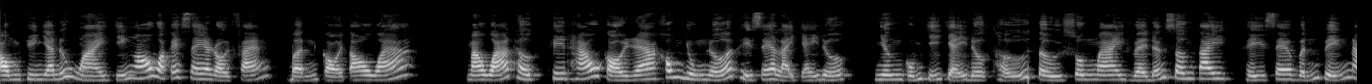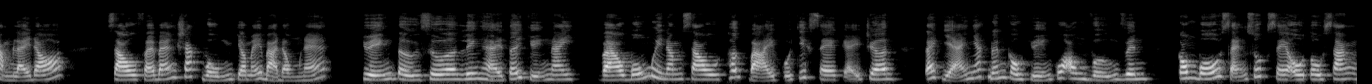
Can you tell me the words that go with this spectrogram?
Ông chuyên gia nước ngoài chỉ ngó qua cái xe rồi phán, bệnh còi to quá. Mà quả thực khi tháo còi ra không dùng nữa thì xe lại chạy được. Nhưng cũng chỉ chạy được thử từ Xuân Mai về đến Sơn Tây thì xe vĩnh viễn nằm lại đó. Sau phải bán sắt vụn cho mấy bà đồng nát. Chuyện từ xưa liên hệ tới chuyện này. Vào 40 năm sau thất bại của chiếc xe kể trên, tác giả nhắc đến câu chuyện của ông Vượng Vinh công bố sản xuất xe ô tô xăng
